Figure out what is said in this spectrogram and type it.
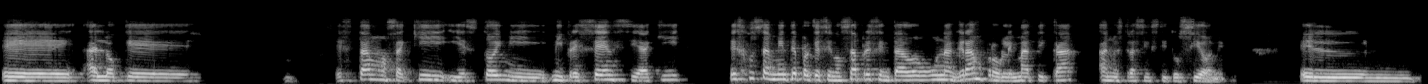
Eh, a lo que estamos aquí y estoy, mi, mi presencia aquí, es justamente porque se nos ha presentado una gran problemática a nuestras instituciones. El,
